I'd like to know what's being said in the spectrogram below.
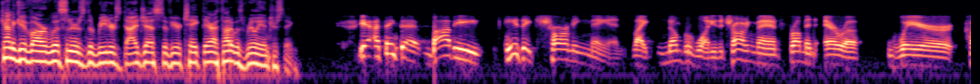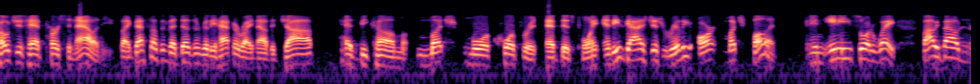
kind of give our listeners the Reader's Digest of your take there? I thought it was really interesting. Yeah, I think that Bobby, he's a charming man. Like, number one, he's a charming man from an era where coaches had personalities. Like, that's something that doesn't really happen right now. The job has become much more corporate at this point, and these guys just really aren't much fun in any sort of way. Bobby Bowden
